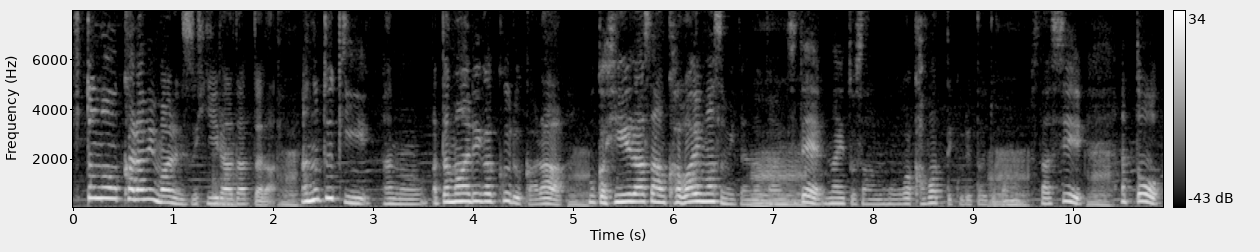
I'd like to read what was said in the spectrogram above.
人の絡みもあるんですよヒーラーだったら、うん。うんあの時あの頭割りが来るから、うん。僕はヒーラーさんをかばいますみたいな感じで、ナイトさんの方がかばってくれたりとかもしたし、うん。あと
